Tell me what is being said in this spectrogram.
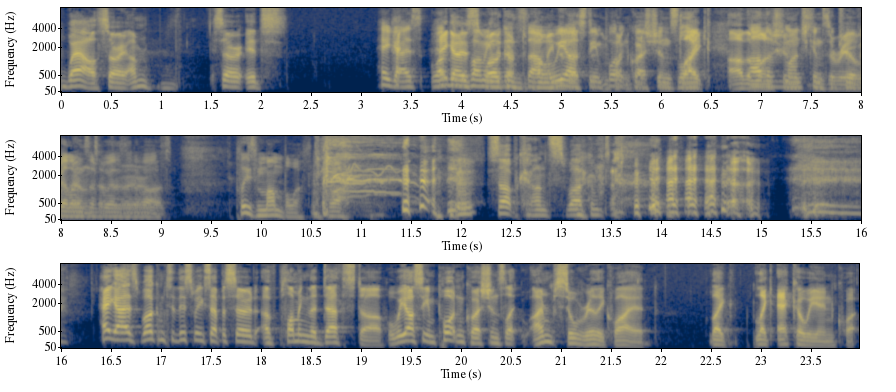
Wow, sorry. I'm. So it's Hey guys, welcome guys, to Plumbing welcome the Death to Star. Plumbing where we the ask the important questions questions like, like, are the are Munchkins the true villains of Wizard of Oz? Please mumble it as well. Sup, cunts. Welcome to. Hey guys, welcome to this week's episode of Plumbing the Death Star, where we ask the important questions. Like, I'm still really quiet, like like echoey and quiet.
